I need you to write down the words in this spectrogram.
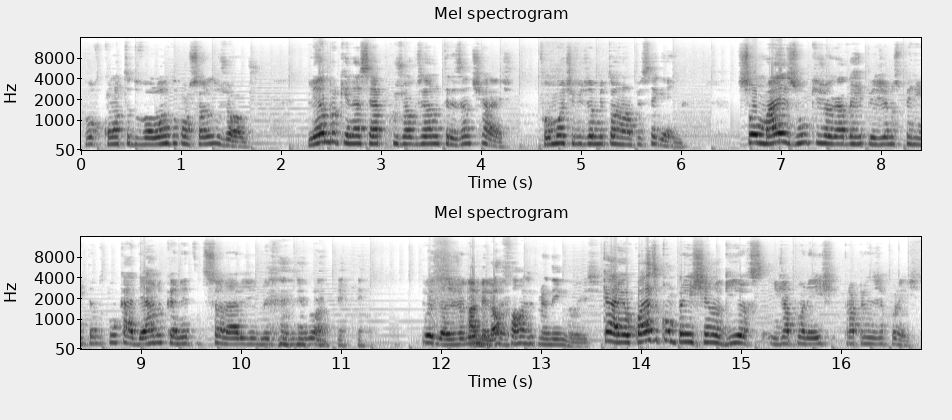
por conta do valor do console dos jogos. Lembro que nessa época os jogos eram 300 reais. Foi o motivo de eu me tornar um PC Gamer. Sou mais um que jogava RPG no Super Nintendo com caderno, caneta e dicionário de inglês. Pois é, eu joguei A melhor muito. forma de aprender inglês. Cara, eu quase comprei Xenogears em japonês pra aprender japonês.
